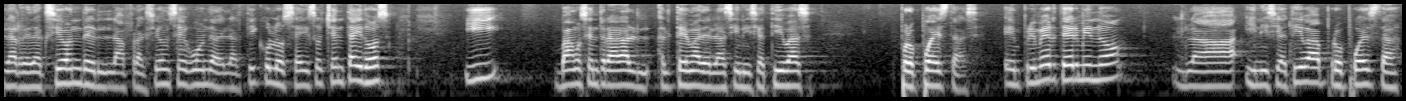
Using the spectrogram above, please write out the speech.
la redacción de la fracción segunda del artículo 682 y vamos a entrar al, tema de las iniciativas propuestas. En primer término, la iniciativa propuesta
